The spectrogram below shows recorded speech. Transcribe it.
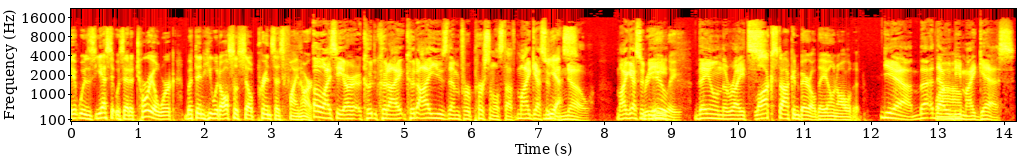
it was yes it was editorial work but then he would also sell prints as fine art Oh, I see. Or could could I could I use them for personal stuff? My guess would Yes. be no. My guess would Really? be they own the rights. lock stock and barrel they own all of it Yeah, but that would be my guess.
